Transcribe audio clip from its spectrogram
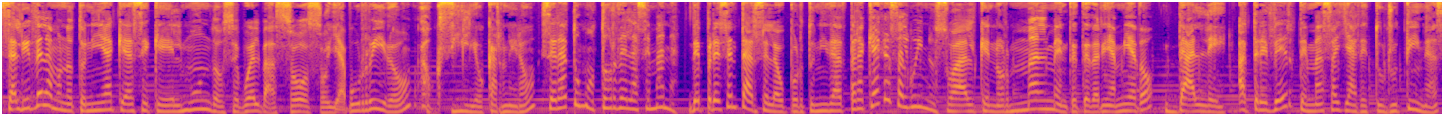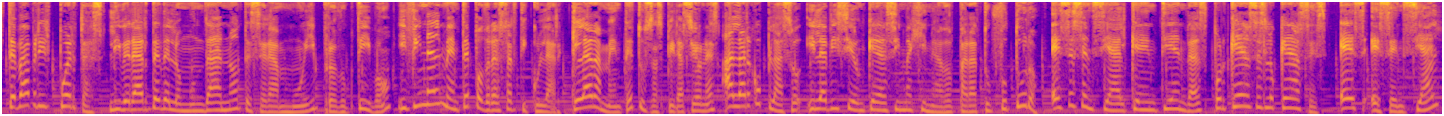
Salir de la monotonía que hace que el mundo se vuelva soso y aburrido, auxilio carnero, será tu motor de la semana. De presentarse la oportunidad para que hagas algo inusual que normalmente te daría miedo, dale. Atreverte más allá de tus rutinas te va a abrir puertas. Liberarte de lo mundano te será muy productivo y finalmente podrás articular claramente tus aspiraciones a largo plazo y la visión que has imaginado para tu futuro. Es esencial que entiendas por qué haces lo que haces. Es esencial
